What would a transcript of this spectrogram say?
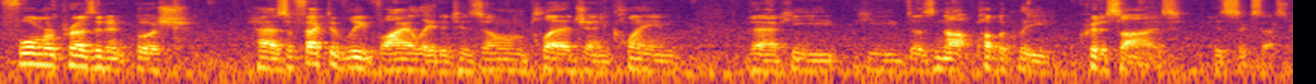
former President Bush has effectively violated his own pledge and claim that he, he does not publicly criticize his successor?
